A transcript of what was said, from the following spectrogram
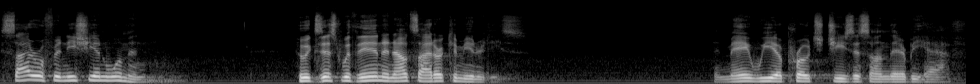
Syrophoenician women who exist within and outside our communities. And may we approach Jesus on their behalf.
